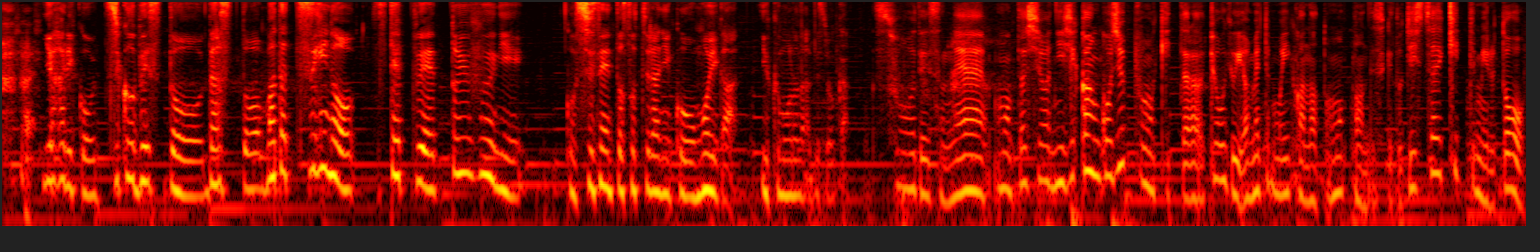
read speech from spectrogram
はい、やはりこう自己ベストを出すとまた次のステップへというふうにこう自然とそちらにこう思いがいくものなんでしょうか？そうですねもう私は2時間50分を切ったら競技をやめてもいいかなと思ったんですけど実際切ってみると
